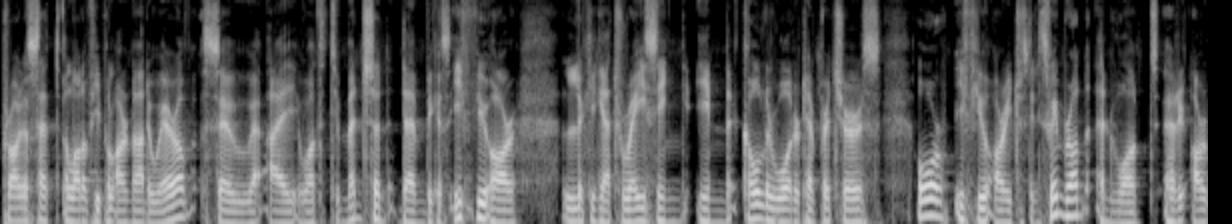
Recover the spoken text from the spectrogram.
products that a lot of people are not aware of. So I wanted to mention them because if you are looking at racing in colder water temperatures, or if you are interested in swim run and want are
